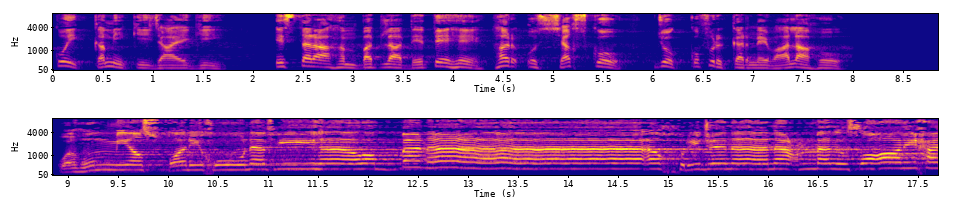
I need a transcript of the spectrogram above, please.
کوئی کمی کی جائے گی۔ اس طرح ہم بدلہ دیتے ہیں ہر اس شخص کو جو کفر کرنے والا ہو۔ وهم يصطرخون فيها ربنا اخرجنا نعمل صالحا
